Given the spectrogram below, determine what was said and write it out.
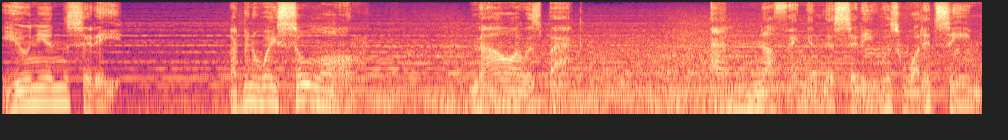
Union City. I'd been away so long. Now I was back. And nothing in this city was what it seemed.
